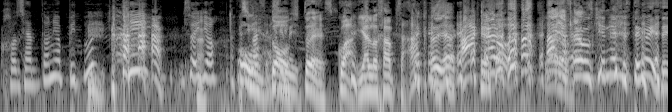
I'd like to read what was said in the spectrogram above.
José Antonio Pitbull. Sí, soy yo. Un, dos, me- tres, cuatro. Ya lo dejamos. Ah, claro, ya. Ah, claro. Ah, ya sabemos quién es este güey. sí.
